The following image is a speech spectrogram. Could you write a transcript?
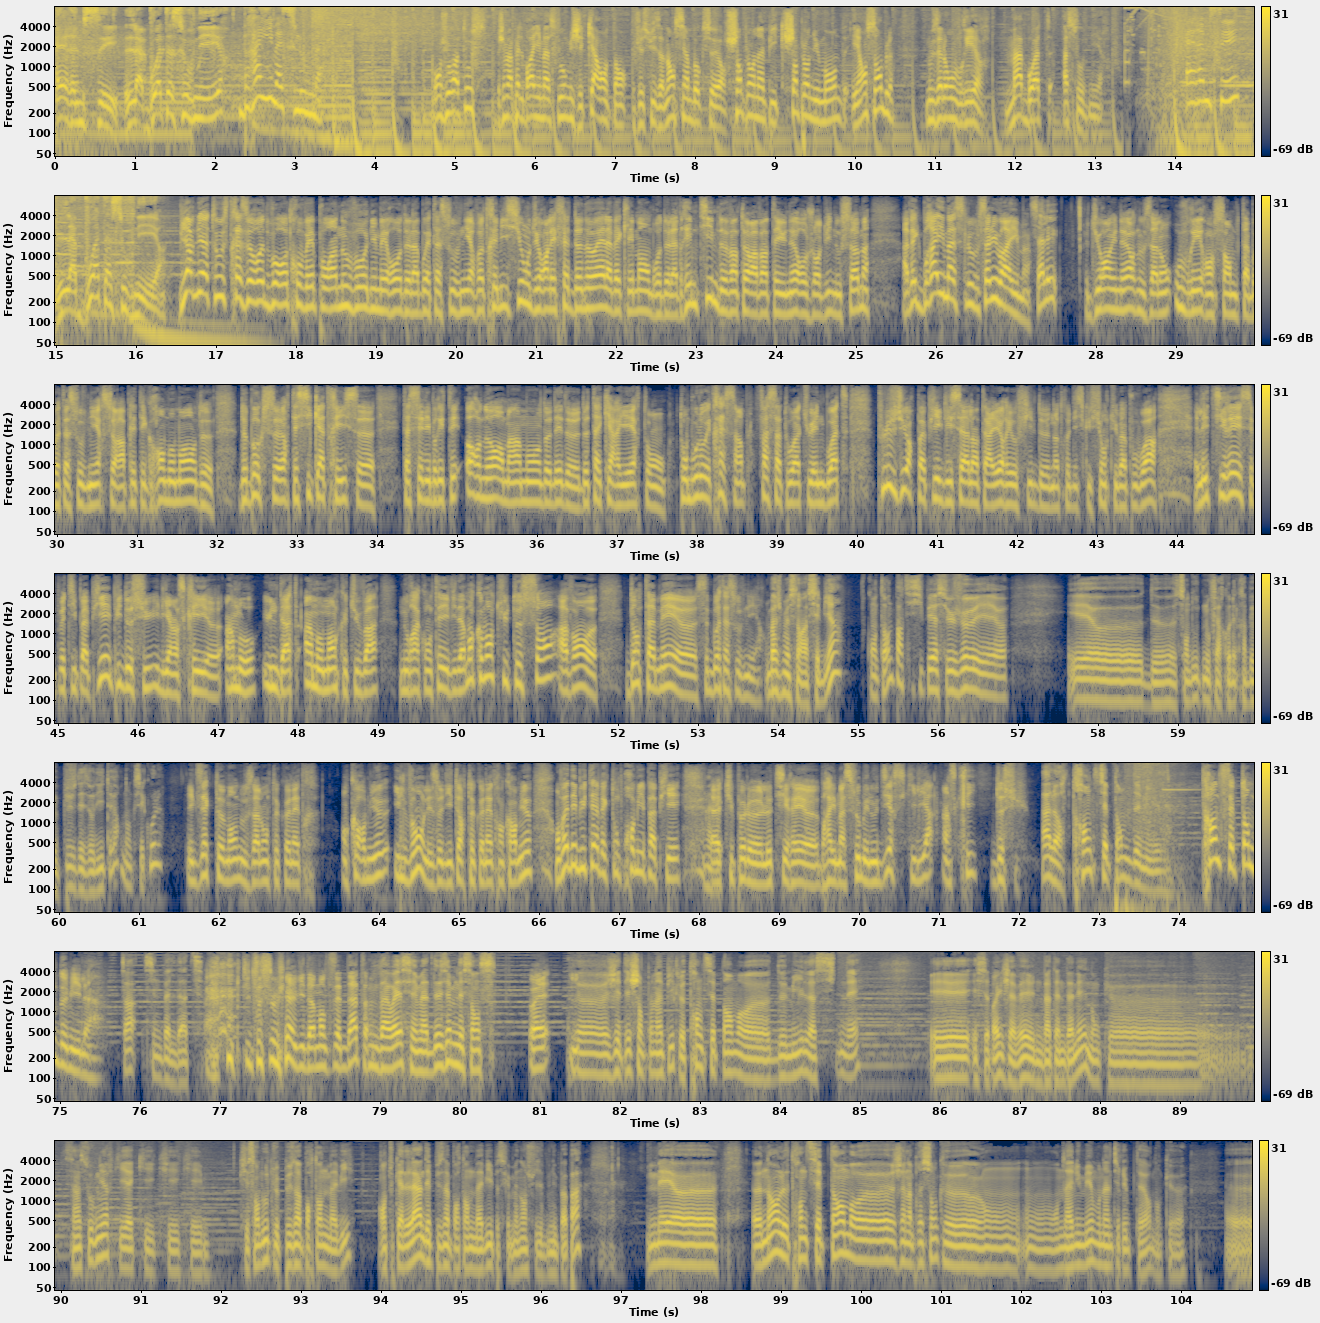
RMC, la boîte à souvenirs. Brahim Asloum. Bonjour à tous, je m'appelle Brahim Asloum, j'ai 40 ans, je suis un ancien boxeur, champion olympique, champion du monde et ensemble, nous allons ouvrir ma boîte à souvenirs. RMC, La boîte à souvenirs. Bienvenue à tous, très heureux de vous retrouver pour un nouveau numéro de la boîte à souvenirs, votre émission durant les fêtes de Noël avec les membres de la Dream Team de 20h à 21h. Aujourd'hui, nous sommes avec Brahim Asloum. Salut Brahim. Salut Durant une heure, nous allons ouvrir ensemble ta boîte à souvenirs, se rappeler tes grands moments de, boxeur, tes cicatrices, euh, ta célébrité hors norme à un moment donné de, ta carrière. Ton, ton boulot est très simple. Face à toi, tu as une boîte, plusieurs papiers glissés à l'intérieur et au fil de notre discussion, tu vas pouvoir les tirer, ces petits papiers. Et puis dessus, il y a inscrit euh, un mot, une date, un moment que tu vas nous raconter évidemment. Comment tu te sens avant euh, d'entamer cette boîte à souvenirs? Bah je me sens assez bien, content de participer à ce jeu et, et euh, de sans doute nous faire connaître un peu plus des auditeurs, donc c'est cool. Exactement, nous allons te connaître encore mieux. Ils vont, les auditeurs, te connaître encore mieux. On va débuter avec ton premier papier. Euh, tu peux le, le tirer, euh, Brahim Asloum, et nous dire ce qu'il y a inscrit dessus. Alors 30 septembre 2000, 30 septembre 2000. ça c'est une belle date. tu te souviens évidemment de cette date? Bah ouais, c'est ma deuxième naissance. Ouais. Euh, J'ai été champion olympique le 30 septembre euh, 2000 à Sydney. Et, et c'est vrai que j'avais une vingtaine d'années, donc euh, c'est un souvenir qui est, qui, qui, qui, est, qui est sans doute le plus important de ma vie. En tout cas, l'un des plus importants de ma vie, parce que maintenant je suis devenu papa. Mais euh, euh, non, le 30 septembre, euh, j'ai l'impression que on, on, on a allumé mon interrupteur, donc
